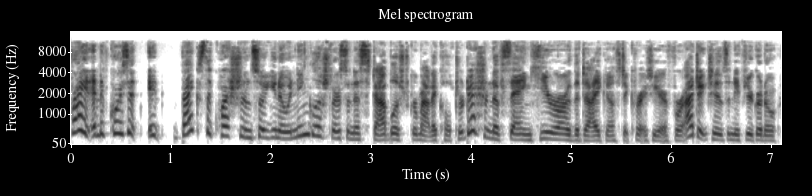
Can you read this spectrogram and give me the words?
Right, and of course it, it begs the question, so, you know, in English there's an established grammatical tradition of saying here are the diagnostic criteria for adjectives, and if you're going to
